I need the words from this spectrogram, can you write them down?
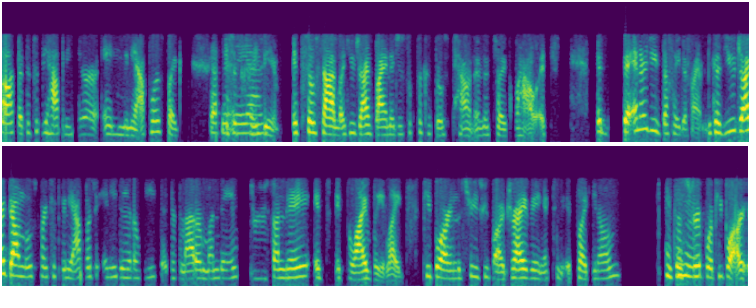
thought that this would be happening here in minneapolis like Definitely, it's just yeah. crazy it's so sad like you drive by and it just looks like a ghost town and it's like wow it's it, the energy is definitely different because you drive down those parts of Minneapolis any day of the week. It doesn't matter Monday through Sunday. It's it's lively. Like people are in the streets, people are driving. It's it's like you know, it's a Mhm. strip where people are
